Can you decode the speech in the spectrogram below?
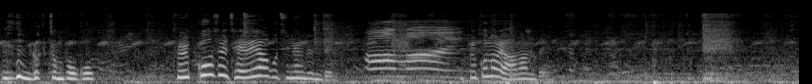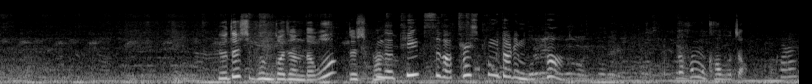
이것 좀 보고. 불꽃을 제외하고 진행된대. 아, 마이. 불꽃놀이 안 한대. 8시 반까지 한다고? 8시 반? 근데 TX가 80분 기다리면 못 타. 나 한번 가보자. 그래.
